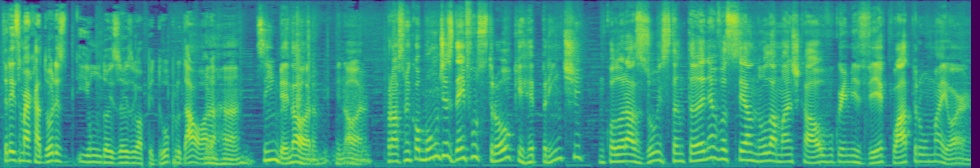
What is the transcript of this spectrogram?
Três marcadores e um 2-2 golpe duplo, da hora. Uhum. Sim, bem da hora, bem da hora. Próximo em comum, Disdainful Stroke, reprint, em color azul instantânea, você anula a mágica alvo com MV 4 ou maior.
